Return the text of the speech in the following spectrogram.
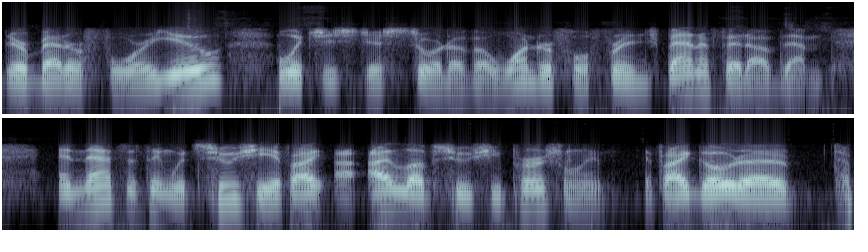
they're better for you, which is just sort of a wonderful fringe benefit of them. And that's the thing with sushi. If I I love sushi personally. If I go to, to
